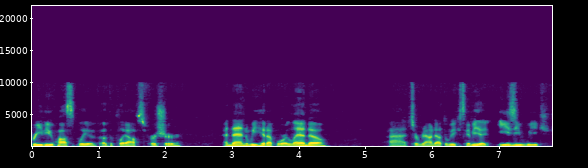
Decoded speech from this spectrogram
preview possibly of, of the playoffs for sure. And then we hit up Orlando, uh, to round out the week. It's going to be an easy week.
